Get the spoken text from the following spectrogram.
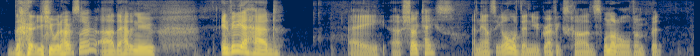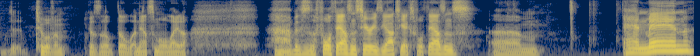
you would hope so. Uh, they had a new. Nvidia had a, uh showcase announcing all of their new graphics cards. Well, not all of them, but uh, two of them because they'll they'll announce them all later. but this is the 4000 series, the RTX 4000s. Um, and man,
